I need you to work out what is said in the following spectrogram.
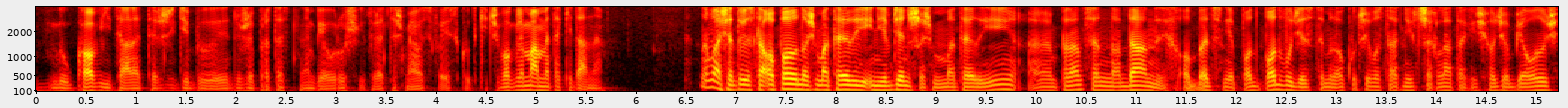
był COVID, ale też gdzie były duże protesty na Białorusi, które też miały swoje skutki. Czy w ogóle mamy takie dane? No właśnie, tu jest ta oporność materii i niewdzięczność materii. E, prace na danych obecnie po, po 20 roku, czyli w ostatnich trzech latach, jeśli chodzi o Białoruś,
